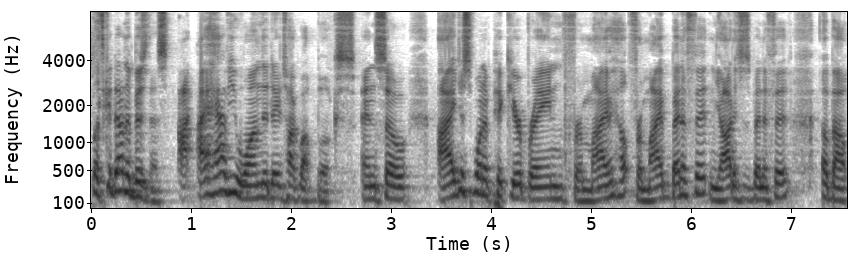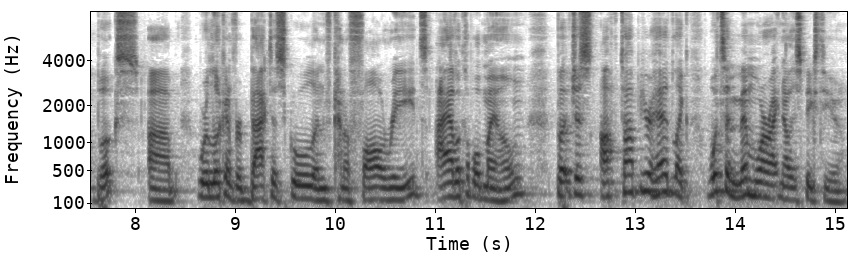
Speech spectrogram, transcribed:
let's get down to business. I, I, have you on today to talk about books, and so I just want to pick your brain for my help, for my benefit and the audience's benefit about books. Um, we're looking for back to school and kind of fall reads. I have a couple of my own, but just off the top of your head, like what's a memoir right now that speaks to you?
